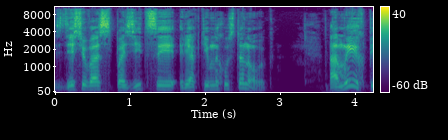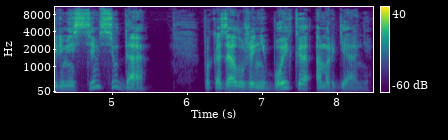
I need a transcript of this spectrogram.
Здесь у вас позиции реактивных установок, а мы их переместим сюда, показал уже не Бойко, а Маргиане.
